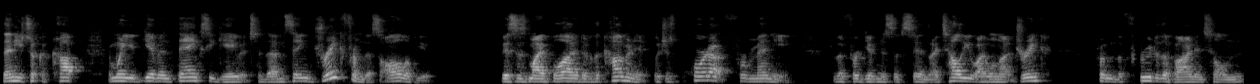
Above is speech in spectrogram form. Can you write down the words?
Then he took a cup, and when he had given thanks, he gave it to them, saying, Drink from this, all of you. This is my blood of the covenant, which is poured out for many for the forgiveness of sins. I tell you, I will not drink from the fruit of the vine until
